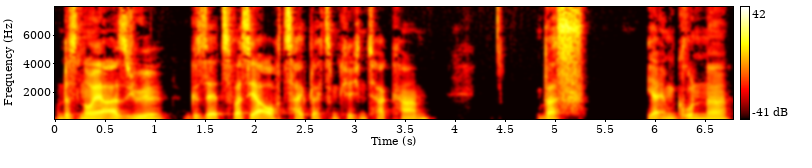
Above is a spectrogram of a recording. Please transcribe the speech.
Und das neue Asylgesetz, was ja auch zeitgleich zum Kirchentag kam, was ja im Grunde,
